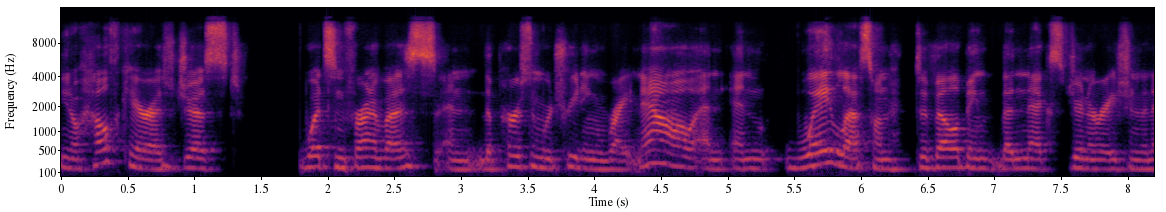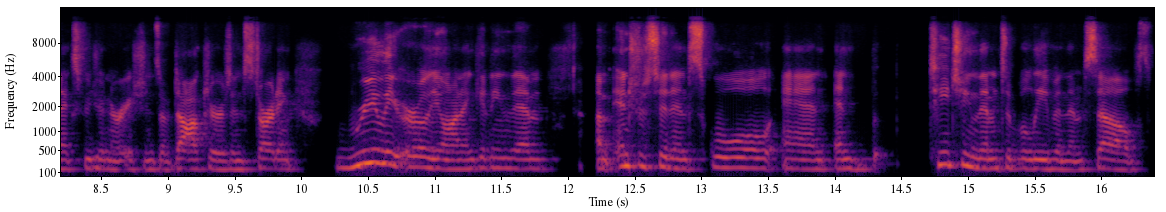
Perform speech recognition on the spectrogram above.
you know healthcare as just what's in front of us and the person we're treating right now and and way less on developing the next generation the next few generations of doctors and starting really early on and getting them um, interested in school and and teaching them to believe in themselves.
